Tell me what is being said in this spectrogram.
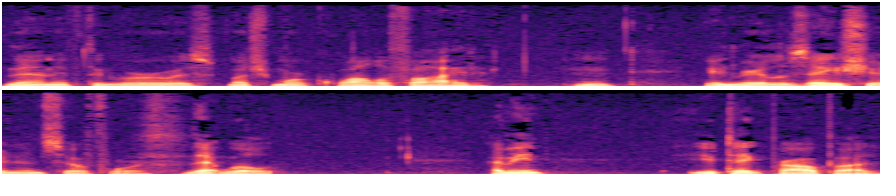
than if the guru is much more qualified hmm, in realization and so forth. That will, I mean, you take Prabhupada.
